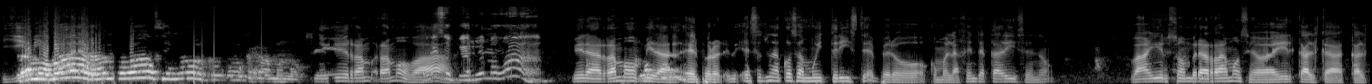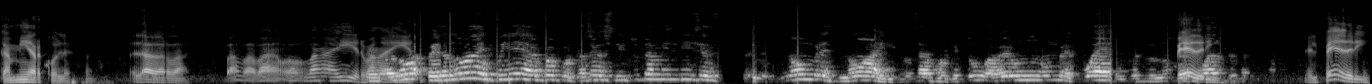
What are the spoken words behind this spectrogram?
Jimmy Ramos va. Ramos va, señor. ¿Cómo, cómo que Ramos no? Sí, Ram- Ramos Por va. eso, pues Ramos va. Mira, Ramos, mira, el esa es una cosa muy triste, pero como la gente acá dice, ¿no? Va a ir Sombra Ramos y va a ir Calca, calca miércoles, la verdad. Va, va, va, va- van a ir, van a ir. no, pero no hay Pineda, pues, porque, o sea, si tú también dices eh, nombres, no hay. O sea, porque tú, a ver, un hombre fuerte, pues, un hombre Pedri. fuerte. El Pedri,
